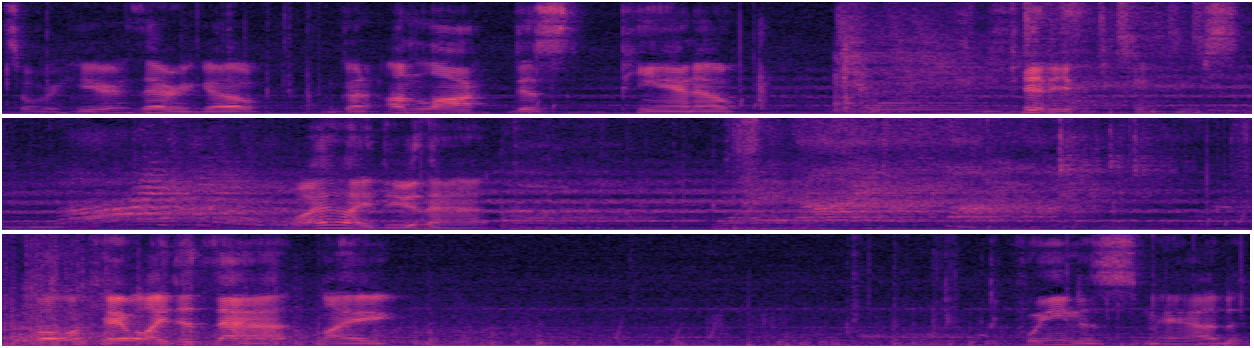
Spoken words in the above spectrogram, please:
It's over here. There we go. I'm gonna unlock this piano. Video games. Why did I do that? Well, okay, well I did that. Like, The queen is mad.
